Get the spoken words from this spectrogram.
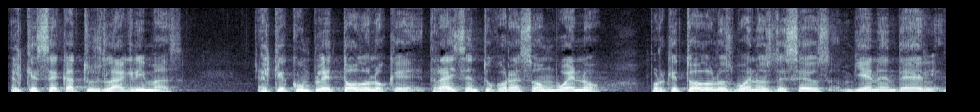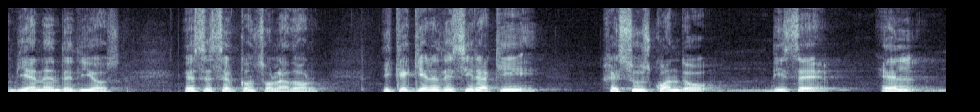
el que seca tus lágrimas, el que cumple todo lo que traes en tu corazón bueno, porque todos los buenos deseos vienen de Él, vienen de Dios. Ese es el consolador. ¿Y qué quiere decir aquí Jesús cuando dice Él,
